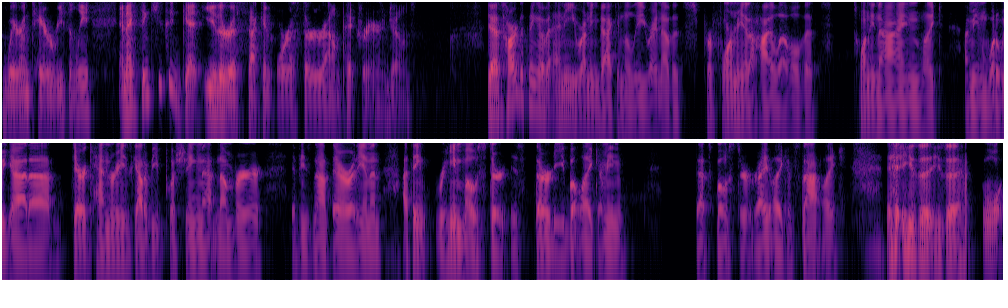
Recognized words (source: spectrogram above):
wear and tear recently. And I think you could get either a second or a third round pick for Aaron Jones. Yeah, it's hard to think of any running back in the league right now that's performing at a high level that's 29. Like, I mean, what do we got? Uh, Derrick Henry's got to be pushing that number if he's not there already. And then I think Raheem Mostert is 30, but like, I mean, that's Mostert, right? Like it's not like he's a he's a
